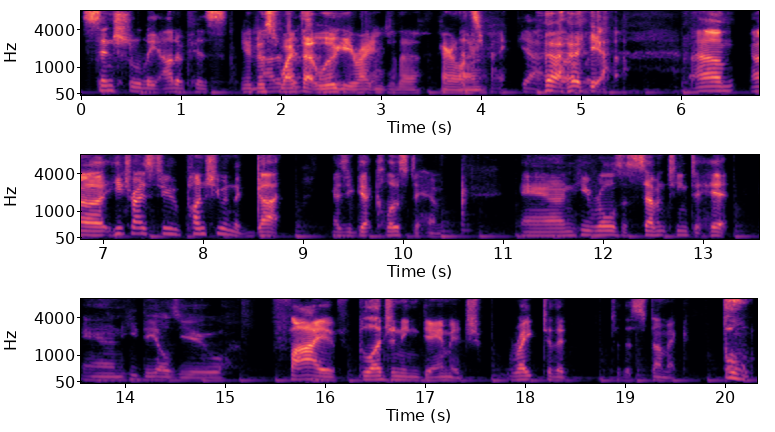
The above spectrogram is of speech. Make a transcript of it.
sensually out of his. You just of wipe that loogie right into the hairline. That's right. Yeah. yeah. Um. Uh. He tries to punch you in the gut as you get close to him, and he rolls a 17 to hit, and he deals you five bludgeoning damage right to the to the stomach. Boom!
